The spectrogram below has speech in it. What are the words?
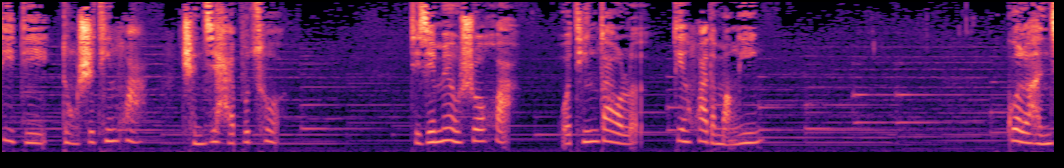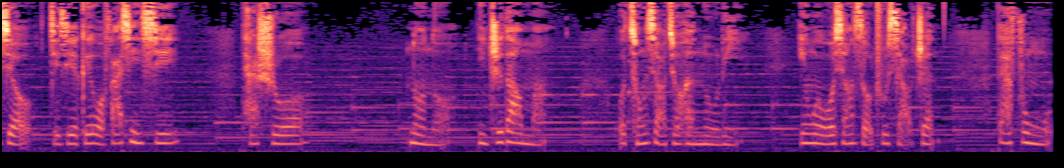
弟弟懂事听话，成绩还不错。”姐姐没有说话，我听到了电话的忙音。过了很久，姐姐给我发信息，她说：“诺诺，你知道吗？我从小就很努力，因为我想走出小镇，带父母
